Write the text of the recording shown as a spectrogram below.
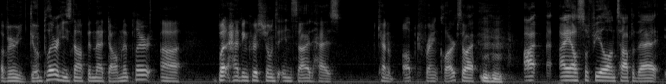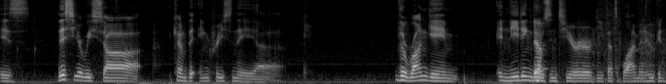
a very good player, he's not been that dominant player. Uh, but having Chris Jones inside has kind of upped Frank Clark. So I, I, I also feel on top of that is this year we saw kind of the increase in the uh, the run game in needing Yep. those interior defensive linemen who can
